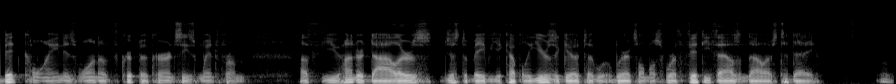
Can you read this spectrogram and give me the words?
Bitcoin is one of cryptocurrencies went from a few hundred dollars just a, maybe a couple of years ago to where it's almost worth fifty thousand dollars today. Mm.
